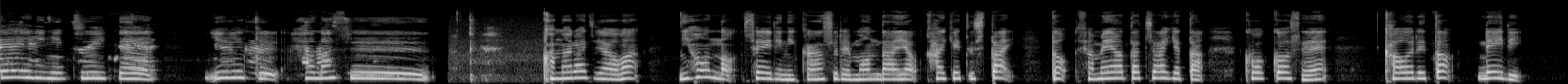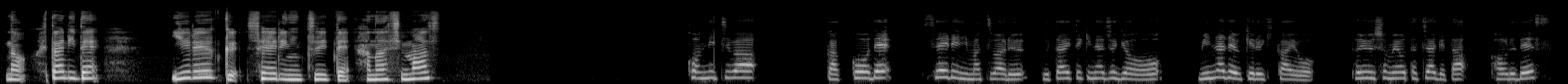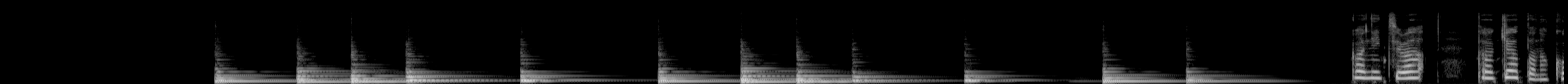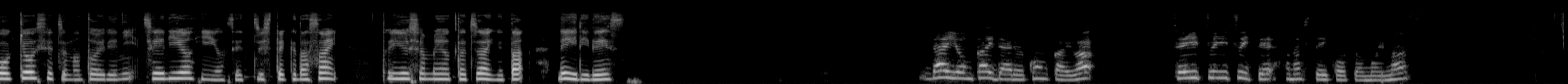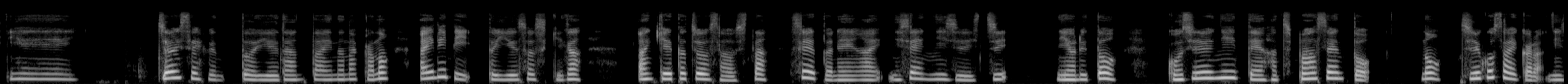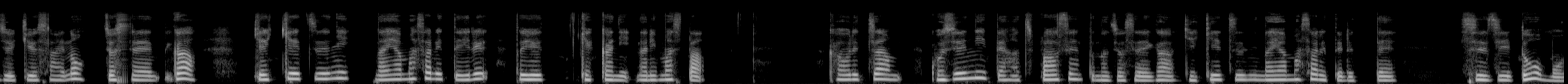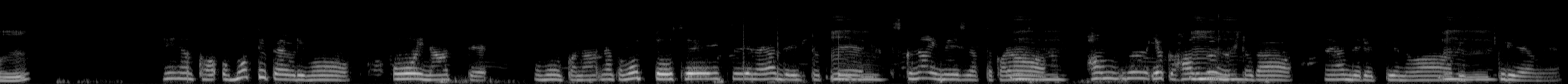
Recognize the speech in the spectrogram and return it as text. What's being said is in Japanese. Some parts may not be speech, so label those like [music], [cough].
生理についてゆるく話す。このラジオは日本の生理に関する問題を解決したいと署名を立ち上げた高校生、カオルとレイリの二人でゆるく生理について話します。こんにちは。学校で生理にまつわる具体的な授業をみんなで受ける機会をという署名を立ち上げたカオルです。こんにちは。東京都の公共施設のトイレに生理用品を設置してくださいという署名を立ち上げたレイリです。第4回である今回は、生理痛について話していこうと思います。イエーイ。ジョイセフという団体の中のアイレディという組織がアンケート調査をした性と恋愛2021によると52.8%の15歳から29歳の女性が月経痛に悩まされているという結果になりました。かおるちゃん、52.8%の女性が月経痛に悩まされてるって数字どう思う？え、なんか思ってたよりも多いなって思うかな。なんかもっと生理痛で悩んでる人ってうん少ないイメージだったから、うん半分、約半分の人が悩んでるっていうのはうんびっくりだよね。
